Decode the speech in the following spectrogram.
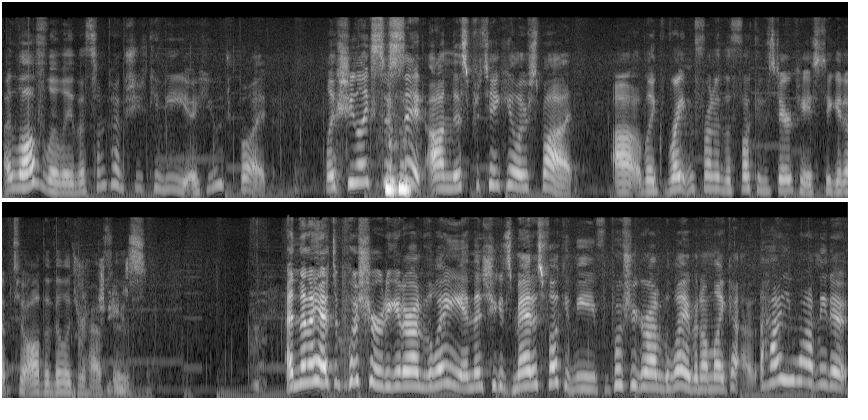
I love Lily, but sometimes she can be a huge butt. Like, she likes to sit on this particular spot. Uh, like, right in front of the fucking staircase to get up to all the villager houses. And then I have to push her to get her out of the way, and then she gets mad as fuck at me for pushing her out of the way, but I'm like, how do you want me to...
